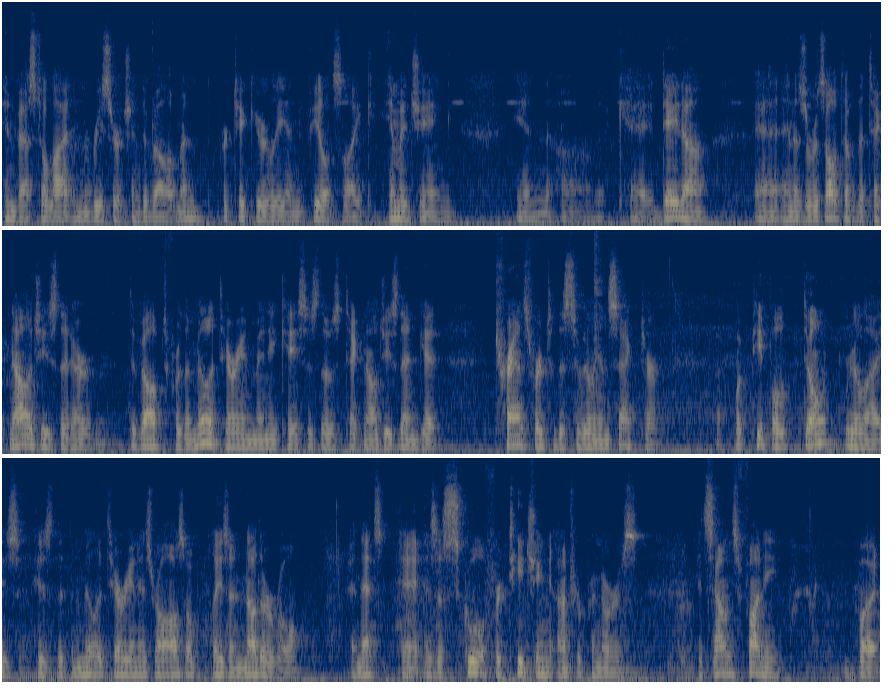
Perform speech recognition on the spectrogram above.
invest a lot in research and development, particularly in fields like imaging, in uh, data, and, and, as a result of the technologies that are developed for the military, in many cases, those technologies then get transferred to the civilian sector. What people don't realize is that the military in Israel also plays another role, and that's as a school for teaching entrepreneurs. It sounds funny, but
